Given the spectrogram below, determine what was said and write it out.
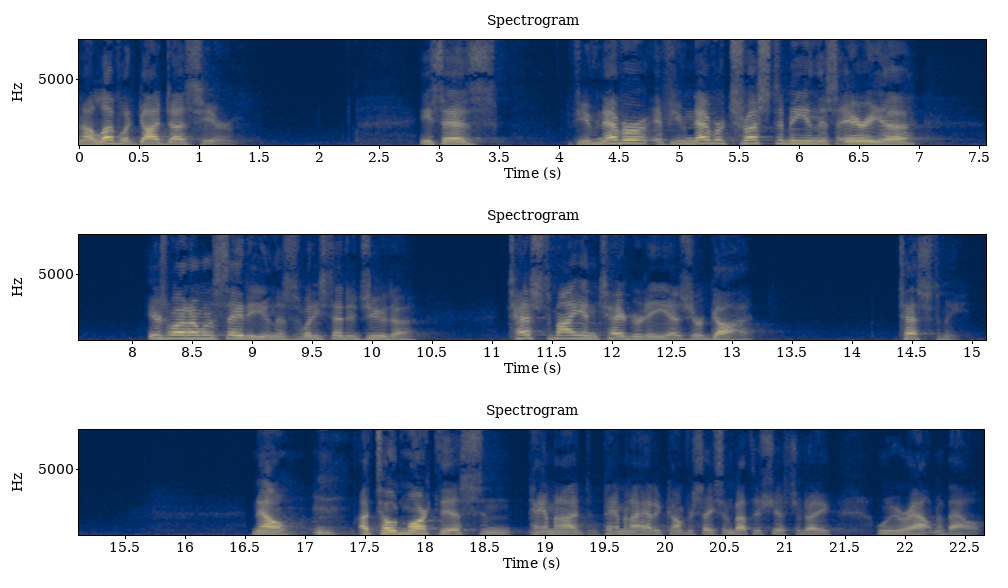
And I love what God does here. He says, if you've never, if you've never trusted me in this area, Here's what I want to say to you, and this is what he said to Judah Test my integrity as your God. Test me. Now, I told Mark this, and Pam and, I, Pam and I had a conversation about this yesterday when we were out and about.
